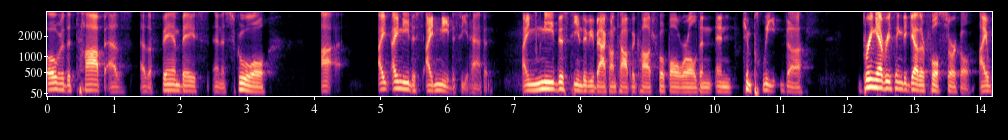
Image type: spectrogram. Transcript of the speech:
over the top as as a fan base and a school, I I need to I need to see it happen. I need this team to be back on top of the college football world and and complete the bring everything together full circle. I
